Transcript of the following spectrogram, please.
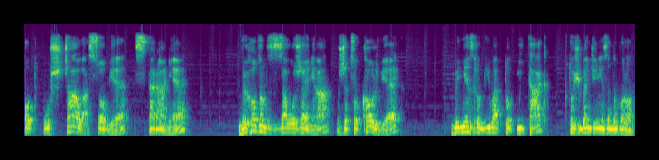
odpuszczała sobie staranie, wychodząc z założenia, że cokolwiek by nie zrobiła, to i tak ktoś będzie niezadowolony.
